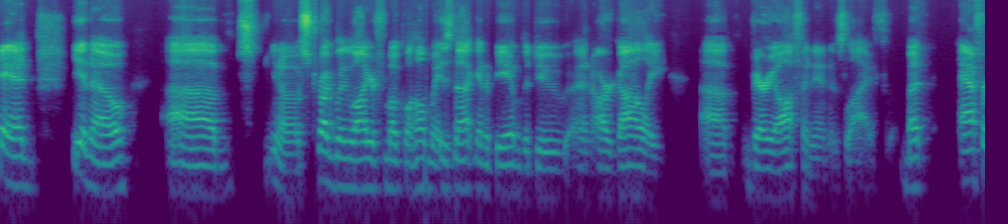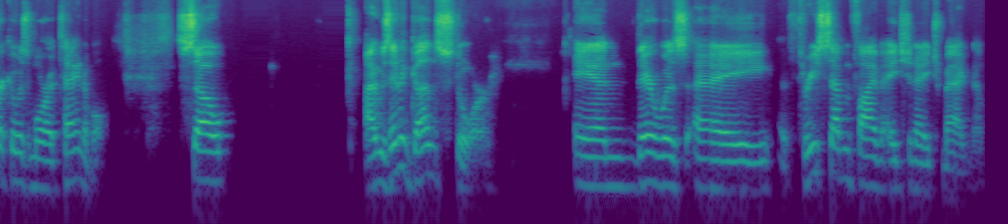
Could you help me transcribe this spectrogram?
and, you know, um, you know, a struggling lawyer from Oklahoma is not going to be able to do an argali uh, very often in his life. But Africa was more attainable. So I was in a gun store and there was a 375 H&H Magnum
